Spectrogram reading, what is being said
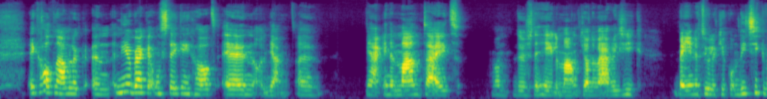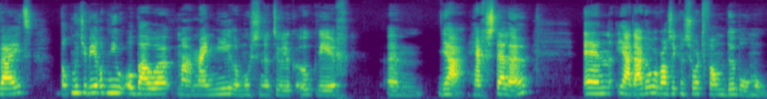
ik had namelijk een nierbekkenontsteking gehad. En ja, uh, ja, in een maand tijd want dus de hele maand januari ziek, ben je natuurlijk je conditie kwijt. Dat moet je weer opnieuw opbouwen. Maar mijn nieren moesten natuurlijk ook weer um, ja, herstellen. En ja, daardoor was ik een soort van dubbel moe.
